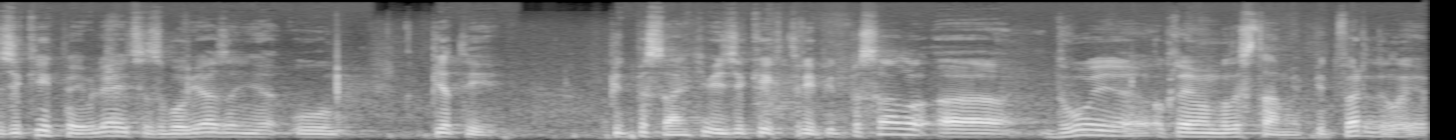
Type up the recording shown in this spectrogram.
з яких появляється зобов'язання у п'яти підписантів, із яких три підписало, а двоє окремими листами підтвердили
